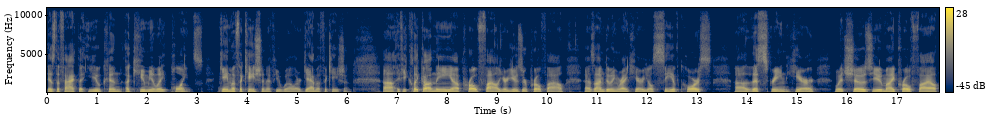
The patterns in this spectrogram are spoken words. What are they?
is the fact that you can accumulate points, gamification, if you will, or gamification. Uh, if you click on the uh, profile, your user profile, as I'm doing right here, you'll see, of course, uh, this screen here, which shows you my profile.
